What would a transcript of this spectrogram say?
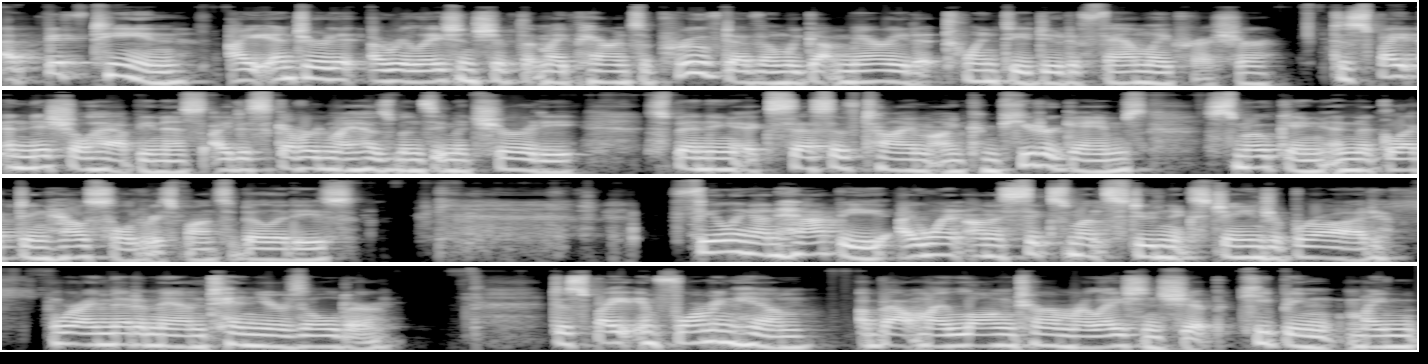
At 15, I entered a relationship that my parents approved of, and we got married at 20 due to family pressure. Despite initial happiness, I discovered my husband's immaturity, spending excessive time on computer games, smoking, and neglecting household responsibilities. Feeling unhappy, I went on a six month student exchange abroad, where I met a man 10 years older. Despite informing him about my long term relationship, keeping my,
